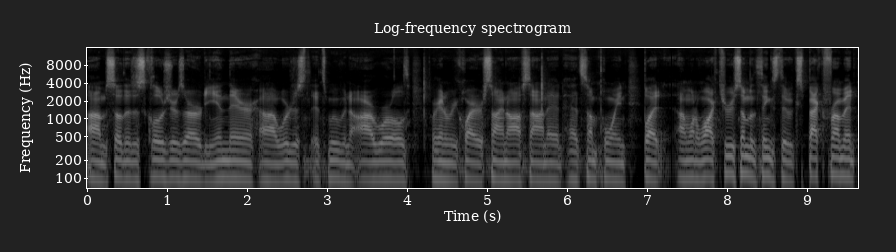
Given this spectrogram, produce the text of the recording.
Um, so the disclosure is already in there. Uh, we're just it's moving to our world. We're going to require sign offs on it at some point. But I want to walk through some of the things to expect from it.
